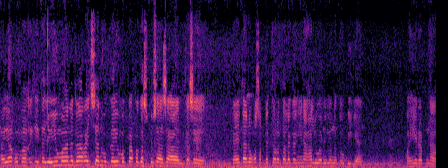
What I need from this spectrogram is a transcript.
Kaya kung makikita nyo, yung mga nagra-rides yan, huwag kayong magpapagas kung saan saan kasi naitanong ko sa Petron talagang hinahaluan nila ng tubig yan. Mahirap na.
